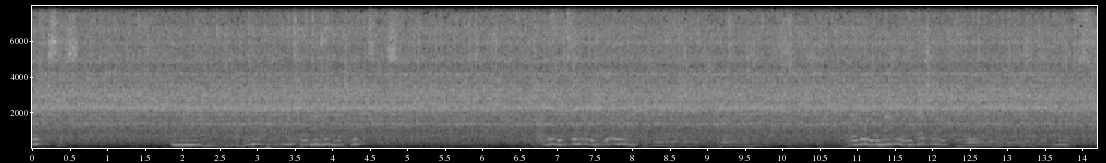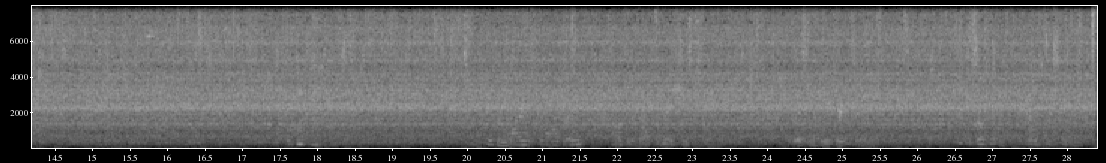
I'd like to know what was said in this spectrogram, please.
Texas. Mm-hmm. Seni geçmeksiz Ama seni Ama dönerim her şey Keep in mind, small break, positive affirmations to it. It great day. It's okay. It doesn't do great things.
